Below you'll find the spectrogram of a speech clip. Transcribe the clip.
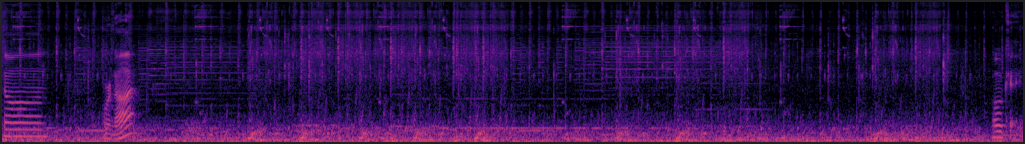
gone. Or not. Okay.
